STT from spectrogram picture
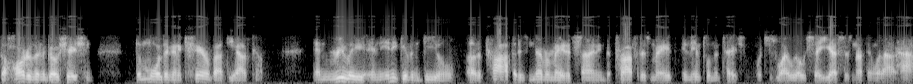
the harder the negotiation, the more they're going to care about the outcome. And really, in any given deal, uh, the profit is never made at signing. The profit is made in implementation, which is why we always say yes is nothing without how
